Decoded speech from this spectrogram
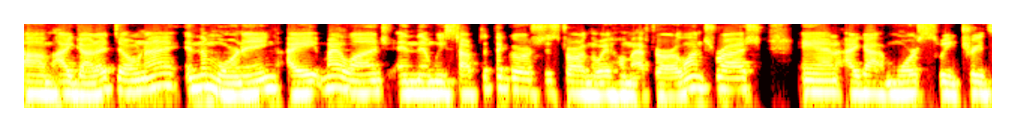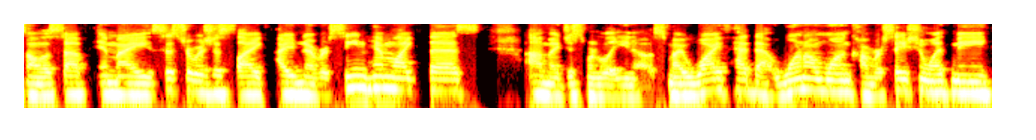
um, I got a donut in the morning. I ate my lunch, and then we stopped at the grocery store on the way home after our lunch rush. And I got more sweet treats and all this stuff. And my sister was just like, I've never seen him like this. Um, I just want to let you know. So my wife had that one on one conversation with me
